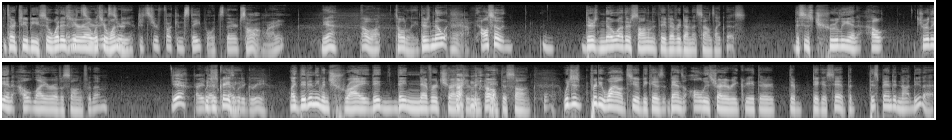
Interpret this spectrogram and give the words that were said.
it's our two B. So what is And your, uh, what's your one B? It's your fucking staple. It's their song, right? Yeah. Oh, totally. There's no Yeah. also there's no other song that they've ever done that sounds like this. This is truly an out truly an outlier of a song for them. Yeah, I, Which I- is crazy. I would agree. Like they didn't even try. They they never tried to recreate the song, which is pretty wild too, because bands always try to recreate their their biggest hit, but this band did not do that,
